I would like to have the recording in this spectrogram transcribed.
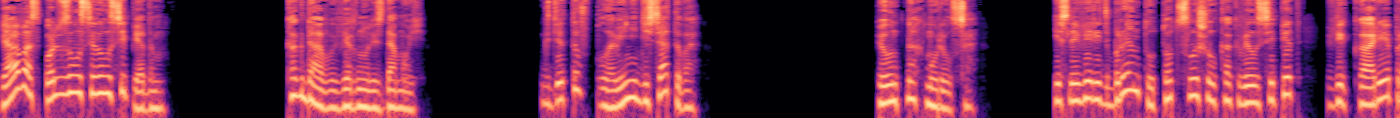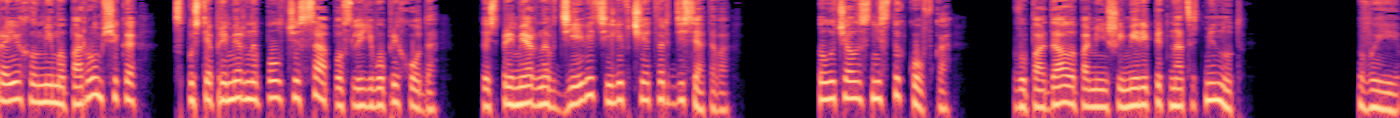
Я воспользовался велосипедом. Когда вы вернулись домой? Где-то в половине десятого. Пюнт нахмурился. Если верить Бренту, тот слышал, как велосипед викария проехал мимо паромщика спустя примерно полчаса после его прихода, то есть примерно в девять или в четверть десятого. Получалась нестыковка — выпадало по меньшей мере пятнадцать минут. «Вы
